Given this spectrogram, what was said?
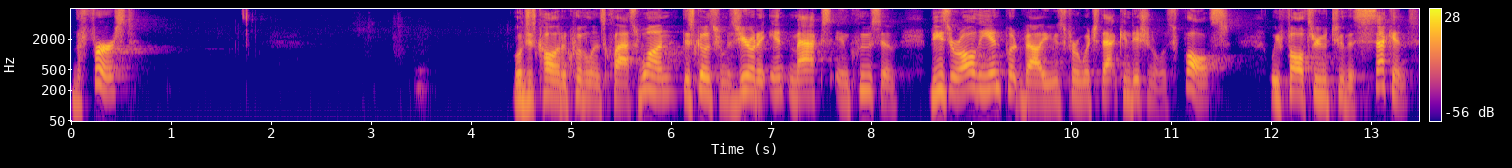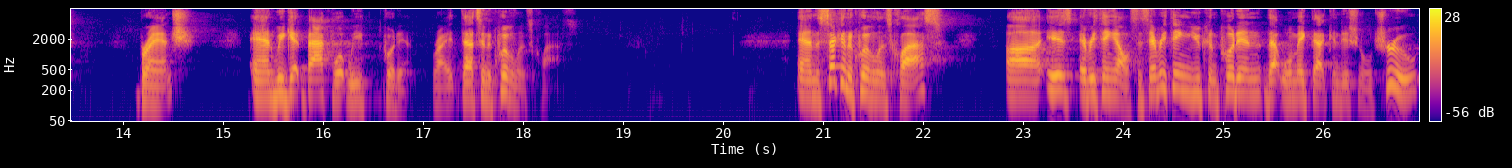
The first, we'll just call it equivalence class one. This goes from zero to int max inclusive. These are all the input values for which that conditional is false. We fall through to the second branch, and we get back what we put in, right? That's an equivalence class. And the second equivalence class uh, is everything else. It's everything you can put in that will make that conditional true.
